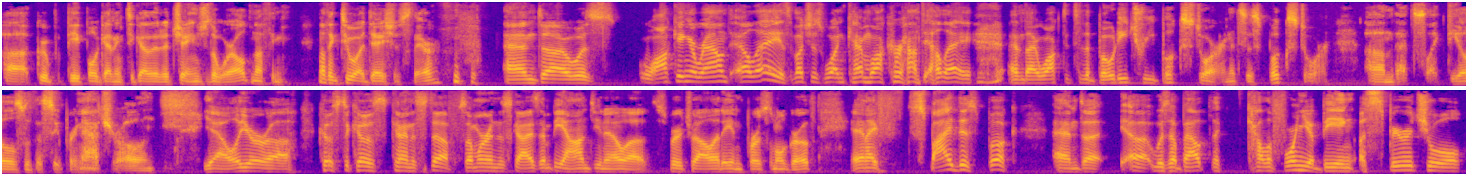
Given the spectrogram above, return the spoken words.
uh, group of people getting together to change the world. Nothing nothing too audacious there. and I uh, was walking around LA as much as one can walk around LA. And I walked into the Bodhi Tree bookstore, and it's this bookstore um, that's like deals with the supernatural and yeah, all your coast to coast kind of stuff, somewhere in the skies and beyond, you know, uh, spirituality and personal growth. And I f- spied this book, and uh, uh, it was about the California being a spiritual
